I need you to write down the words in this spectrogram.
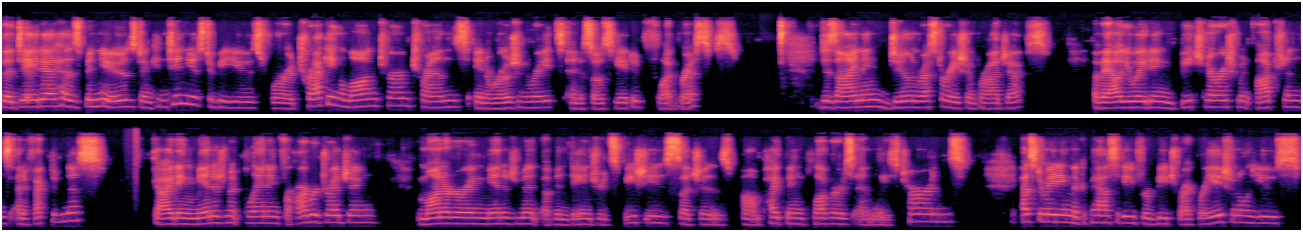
the data has been used and continues to be used for tracking long-term trends in erosion rates and associated flood risks, designing dune restoration projects, evaluating beach nourishment options and effectiveness, guiding management planning for harbor dredging, monitoring management of endangered species such as um, piping plovers and least terns, estimating the capacity for beach recreational use,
